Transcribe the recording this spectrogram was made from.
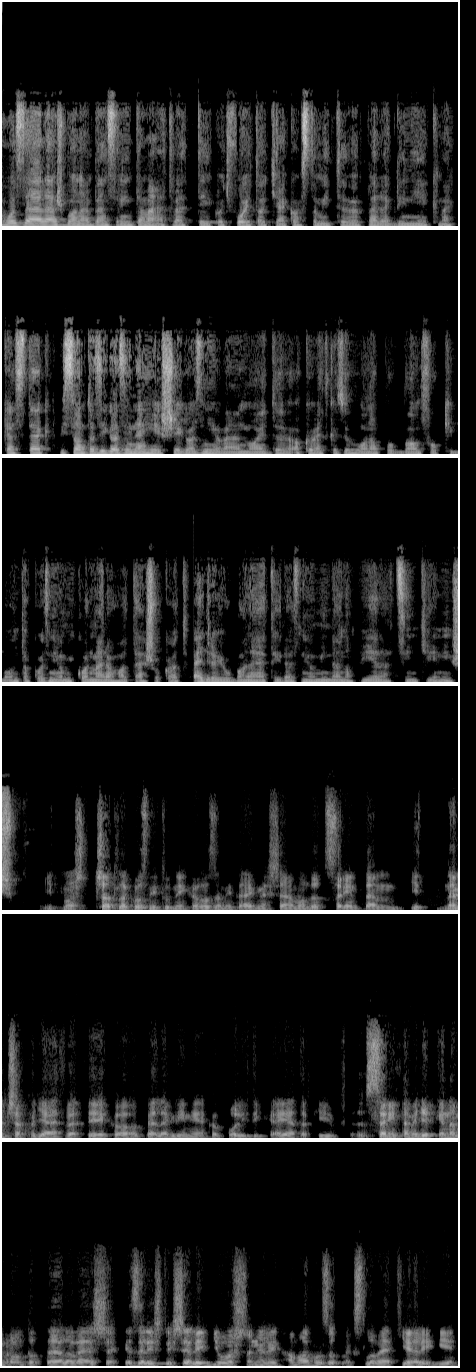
hozzáállásban ebben szerintem átvették, hogy folytatják azt, amit Pellegriniék megkezdtek. Viszont az igazi nehézség az nyilván majd a következő hónapokban fog kibontakozni, amikor már a hatásokat egyre jobban lehet érezni a mindennapi élet szintjén is. Itt most csatlakozni tudnék ahhoz, amit Ágnes elmondott. Szerintem itt nem csak, hogy átvették a pellegrini a politikáját, aki szerintem egyébként nem rontotta el a válságkezelést, és elég gyorsan, elég hamar hozott meg Szlovákia eléggé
